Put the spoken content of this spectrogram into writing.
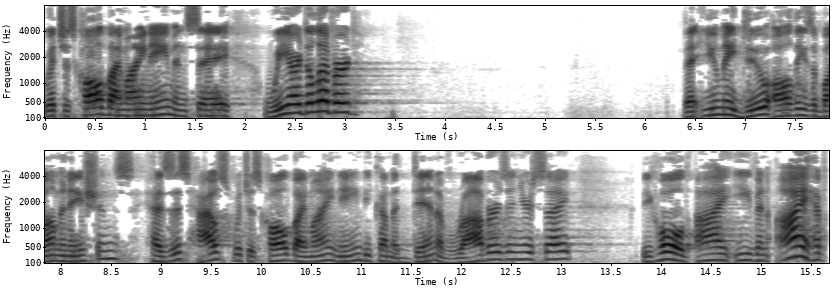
which is called by my name, and say, We are delivered. That you may do all these abominations? Has this house, which is called by my name, become a den of robbers in your sight? Behold, I, even I, have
